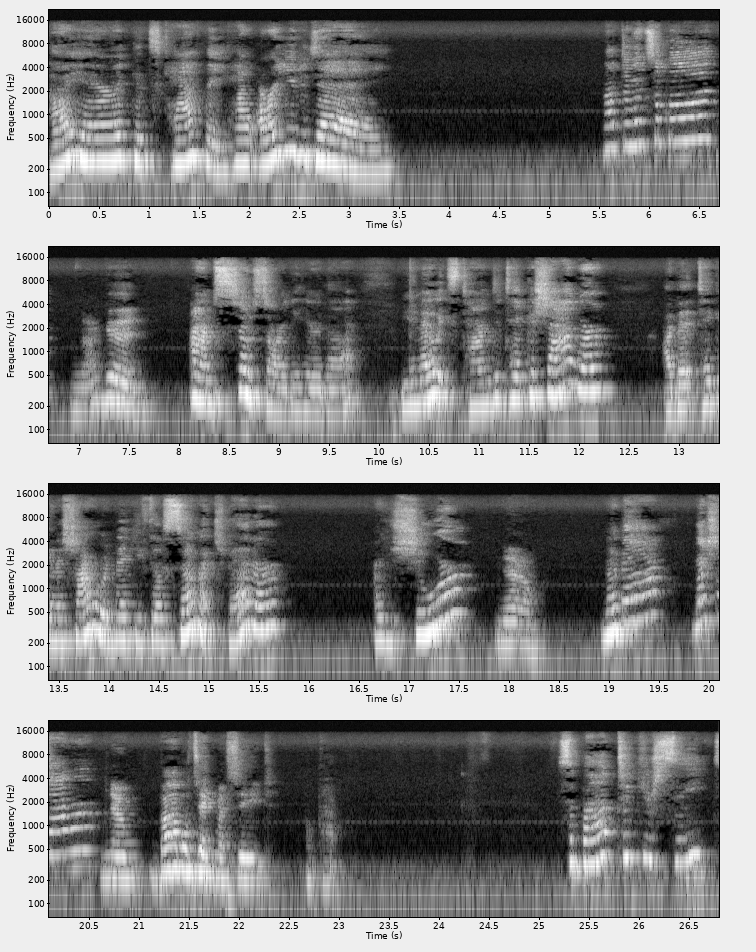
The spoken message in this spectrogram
Hi, Eric. It's Cathy. How are you today? Not doing so good? Not good. I'm so sorry to hear that. You know, it's time to take a shower. I bet taking a shower would make you feel so much better. Are you sure? No. No bath? No shower? No. Bob will take my seat. Okay. So Bob took your seat?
